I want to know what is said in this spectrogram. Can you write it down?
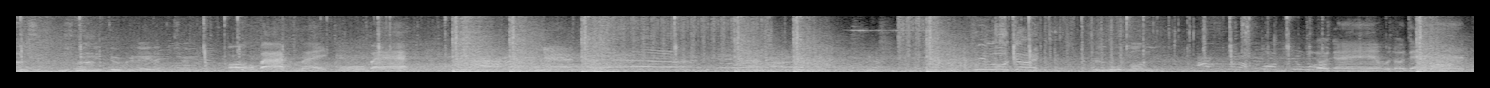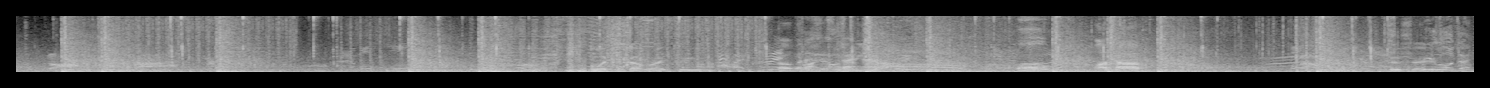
I just, just let me throw a grenade at the train. Fall back, mate. Fall back. Reloading. Reload man. We go down. We go down. Oh, I just got right through you. Oh, what is this guy that way. Whoa. Molotov. Rider. Reloading.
